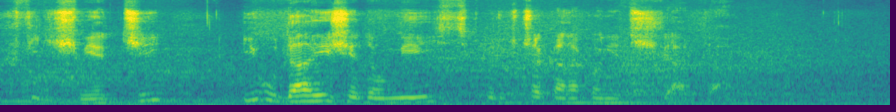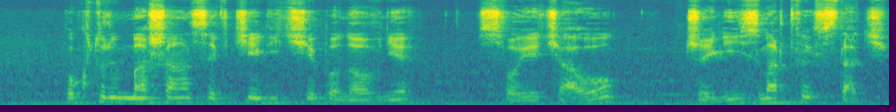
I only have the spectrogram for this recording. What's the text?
w chwili śmierci i udaje się do miejsc, których czeka na koniec świata, po którym ma szansę wcielić się ponownie w swoje ciało, czyli zmartwychwstać.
